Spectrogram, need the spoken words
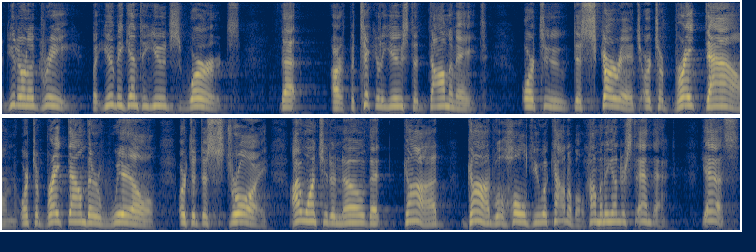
and you don't agree, but you begin to use words that are particularly used to dominate or to discourage or to break down or to break down their will or to destroy. I want you to know that God, God will hold you accountable. How many understand that? Yes.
